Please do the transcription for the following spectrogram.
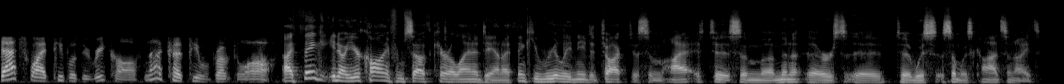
That's why people do recalls, not because people broke the law. I think you know you're calling from South Carolina, Dan. I think you really need to talk to some to some uh, or uh, to some Wisconsinites.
